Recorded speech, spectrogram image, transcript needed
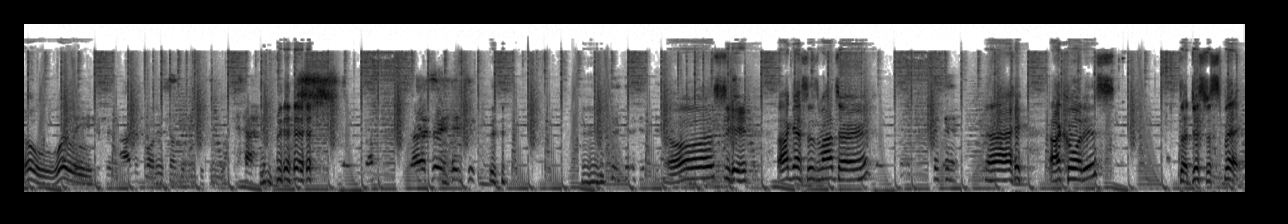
oh, whoa. I just call this something interesting about to happen. That's it. oh shit. I guess it's my turn. Alright. I call this the disrespect.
